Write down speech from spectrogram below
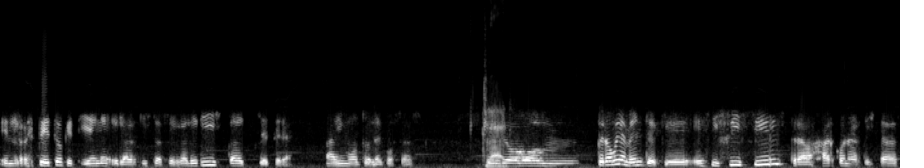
en el respeto que tiene el artista hacia el galerista, etcétera. Hay un montón de cosas. Pero, mm, pero obviamente que es difícil trabajar con artistas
